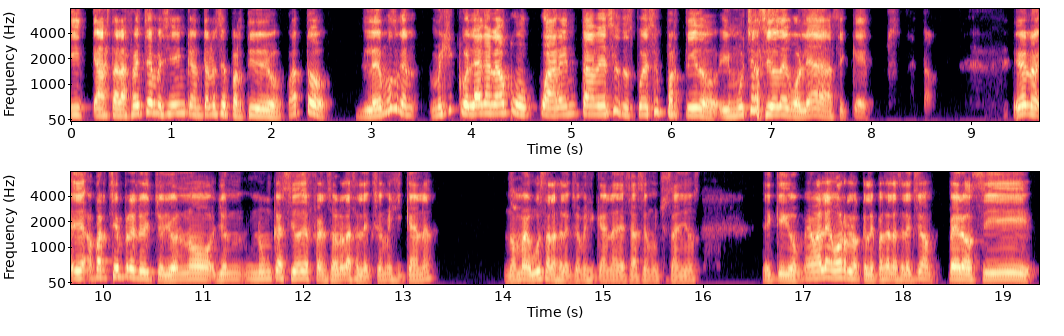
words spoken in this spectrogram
Y hasta la fecha me sigue encantando ese partido. Yo, vato, le hemos gan- México le ha ganado como 40 veces después de ese partido y muchas ha sido de goleada, así que, y bueno, aparte siempre lo he dicho, yo no, yo nunca he sido defensor de la selección mexicana, no me gusta la selección mexicana desde hace muchos años y que digo, me vale gorro lo que le pasa a la selección, pero sí,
